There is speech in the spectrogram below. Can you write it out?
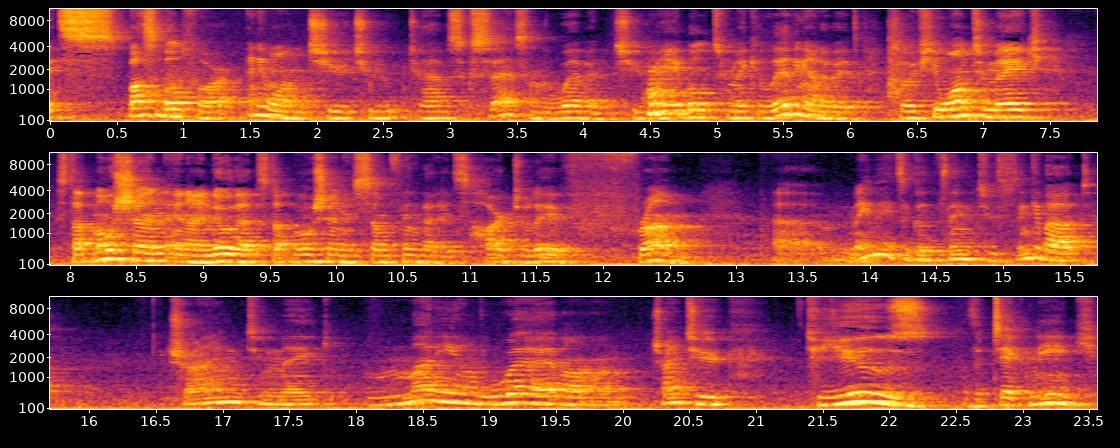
it's possible for anyone to, to, to have success on the web and to be able to make a living out of it. So if you want to make stop motion, and I know that stop motion is something that it's hard to live from, uh, maybe it's a good thing to think about trying to make money on the web, on trying to to use the technique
